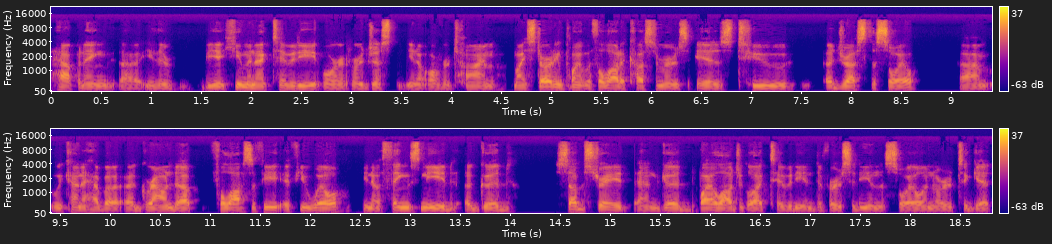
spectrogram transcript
happening uh, either via human activity or, or just you know over time. My starting point with a lot of customers is to address the soil. Um, we kind of have a, a, ground up philosophy if you will. You know things need a good substrate and good biological activity and diversity in the soil in order to get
